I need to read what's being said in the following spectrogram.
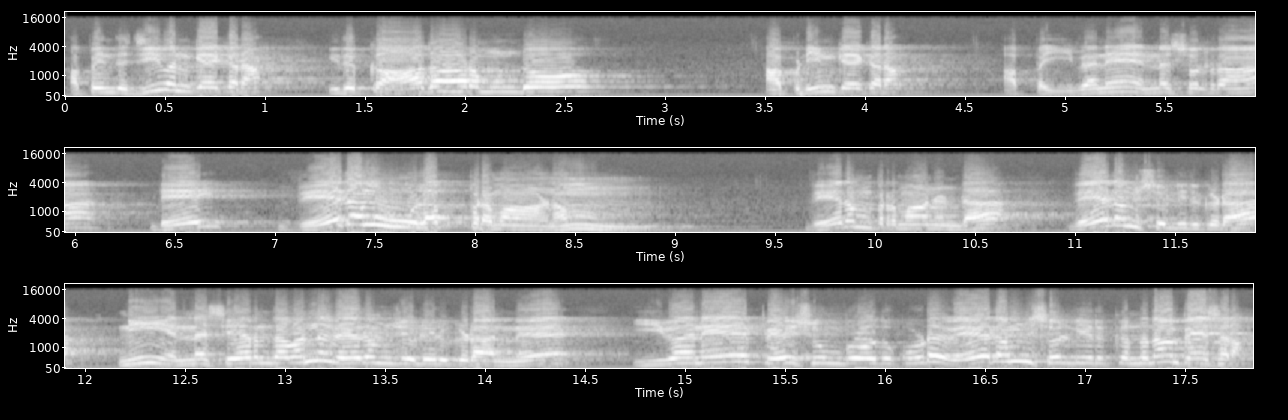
அப்ப இந்த ஜீவன் கேட்கிறான் இதுக்கு ஆதாரம் உண்டோ? அப்படின்னு கேட்கறான் அப்ப இவனே என்ன சொல்றான் டேய் வேதமூல பிரமாணம். வேதம் பிரமாணம்டா வேதம் சொல்லியிருக்குடா நீ என்ன சேர்ந்தவன்னு வேதம் சொல்லியிருக்குடான்னு இவனே பேசும்போது கூட வேதம் சொல்லியிருக்குன்னு தான் பேசுறான்.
